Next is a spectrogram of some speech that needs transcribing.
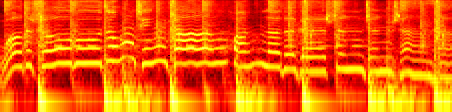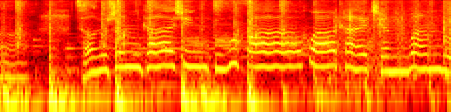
我的手鼓纵情唱，欢乐的歌声震山河，草原盛开幸福花，花开千万朵。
